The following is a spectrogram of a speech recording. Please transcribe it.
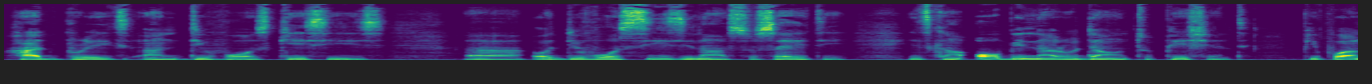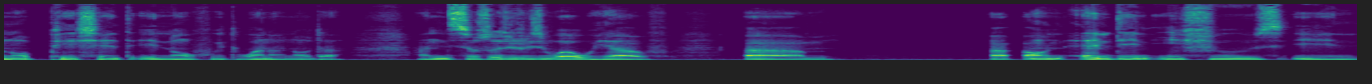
heartbreaks and divorce cases uh, or divorcees in our society, it can all be narrowed down to patient. People are not patient enough with one another, and it's also the reason why we have um, uh, unending issues in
